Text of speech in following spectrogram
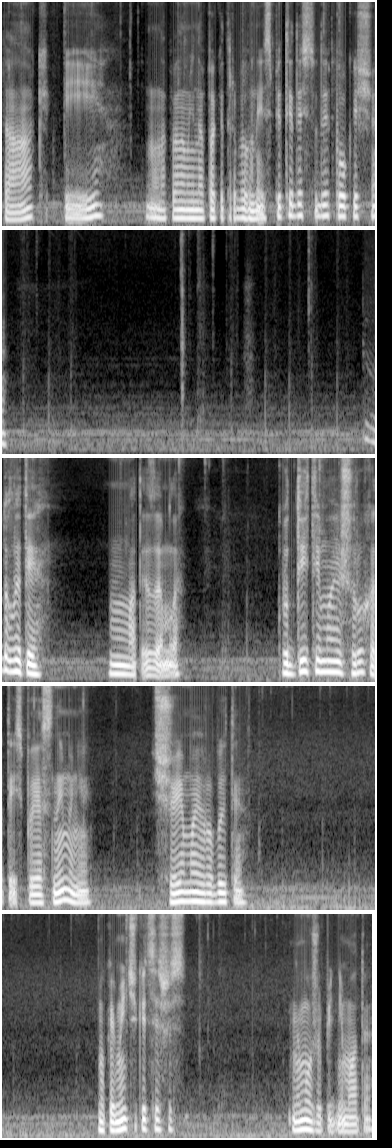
Так, і. Ну, напевно, мені навпаки треба вниз піти десь сюди поки що. Долети, мати земле. Куди ти маєш рухатись? Поясни мені, що я маю робити? Ну, камінчики ці щось не можу піднімати.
